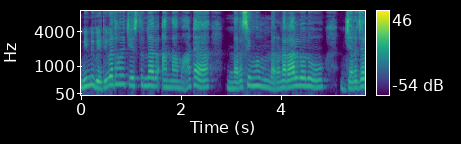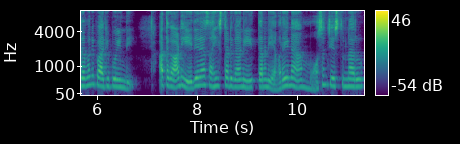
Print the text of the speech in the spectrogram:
నిన్ను వెర్రివెధవని చేస్తున్నారు అన్న మాట నరసింహం నరనరాల్లోనూ జరజరమని పాకిపోయింది. అతగాడు ఏదైనా సహిస్తాడు కానీ తనని ఎవరైనా మోసం చేస్తున్నారు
